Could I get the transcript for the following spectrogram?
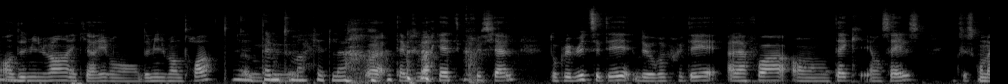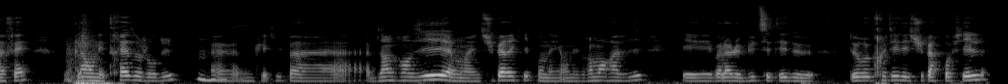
en 2020 et qui arrive en 2023. time to euh, market là. voilà, time to market crucial. Donc le but c'était de recruter à la fois en tech et en sales. Donc c'est ce qu'on a fait. Donc là on est 13 aujourd'hui. Mhm. euh, donc l'équipe a, bien grandi. On a une super équipe. On est on est vraiment ravis. Et voilà le but c'était de de recruter des super profils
